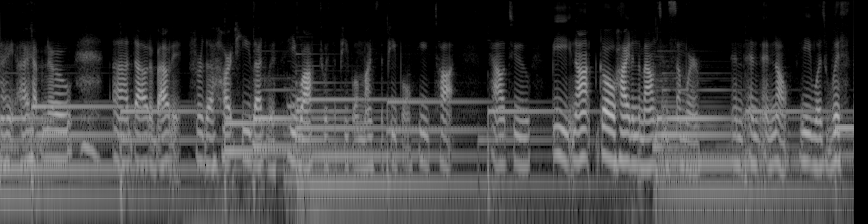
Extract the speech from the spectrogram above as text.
I, I have no uh, doubt about it. For the heart he led with, he walked with the people, amongst the people. He taught how to be, not go hide in the mountains somewhere and, and, and no, he was with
